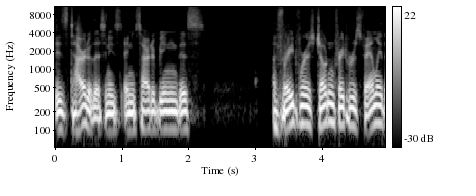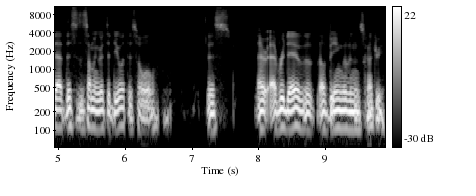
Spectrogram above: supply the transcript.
is tired of this, and he's and he's tired of being this afraid for his children, afraid for his family. That this is something we have to deal with this whole this every day of of being living in this country.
